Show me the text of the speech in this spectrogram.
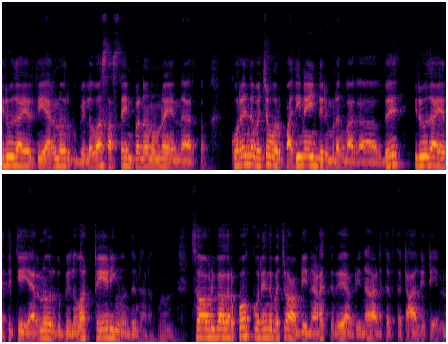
இருபதாயிரத்தி இரநூறுக்கு பிலோவாக சஸ்டெயின் பண்ணணும்னா என்ன அர்த்தம்? குறைந்தபட்சம் ஒரு பதினைந்து நிமிடங்களாவது இருபதாயிரத்துக்கு இரநூறுக்கு பிளவாக ட்ரேடிங் வந்து நடக்கணும். ஸோ அப்படி பார்க்குறப்போ குறைந்தபட்சம் அப்படி நடக்குது அப்படின்னா அடுத்தடுத்த டார்கெட் என்ன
